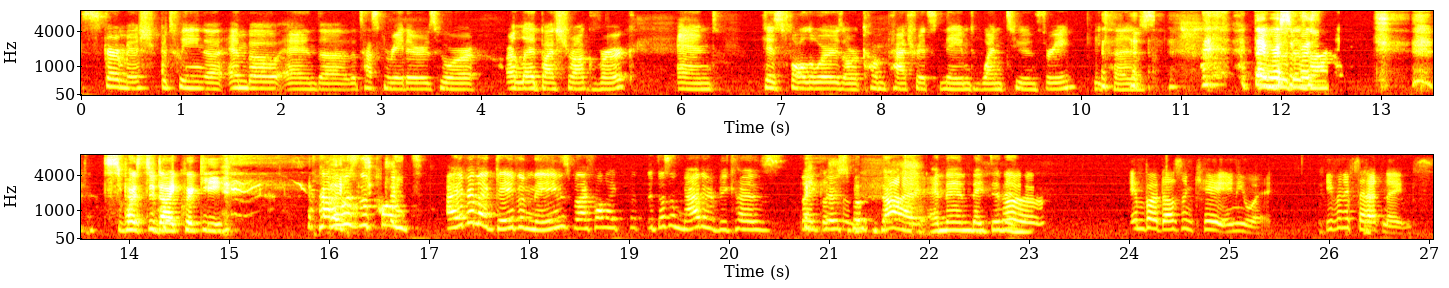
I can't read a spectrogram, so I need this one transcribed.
skirmish between uh, Embo and uh, the Tusken Raiders, who are, are led by Shrak Verk and his followers or compatriots named one, two, and three because they were supposed not... supposed to die quickly. that was the point. I even like gave them names, but I felt like it doesn't matter because like they're supposed to die, and then they didn't. No, Embo doesn't care anyway, even if they had names.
